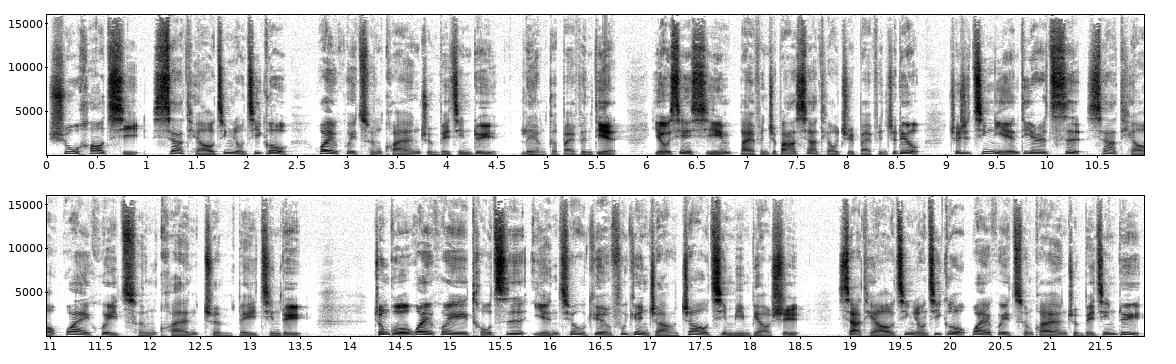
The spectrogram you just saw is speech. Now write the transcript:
十五号起下调金融机构外汇存款准备金率两个百分点，由现行百分之八下调至百分之六，这是今年第二次下调外汇存款准备金率。中国外汇投资研究院副院长赵庆明表示。下调金融机构外汇存款准备金率，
